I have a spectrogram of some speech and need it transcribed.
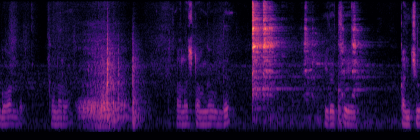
బాగుంది. కలర్ చాలా స్ట్రాంగ్గా ఉంది. ఇది వచ్చి కంచు.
